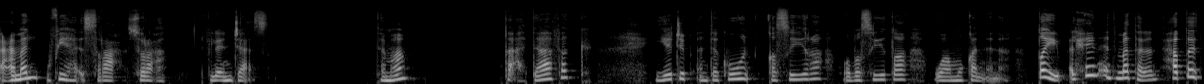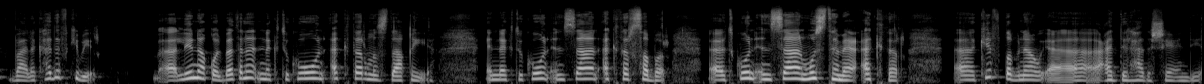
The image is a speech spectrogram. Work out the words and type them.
عمل وفيها إسراع سرعة في الإنجاز. تمام؟ فأهدافك يجب أن تكون قصيرة وبسيطة ومقننة. طيب الحين أنت مثلا حطيت في بالك هدف كبير. لنقل مثلا إنك تكون أكثر مصداقية إنك تكون إنسان أكثر صبر آه، تكون إنسان مستمع أكثر. آه، كيف طب ناوي أعدل هذا الشيء عندي؟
